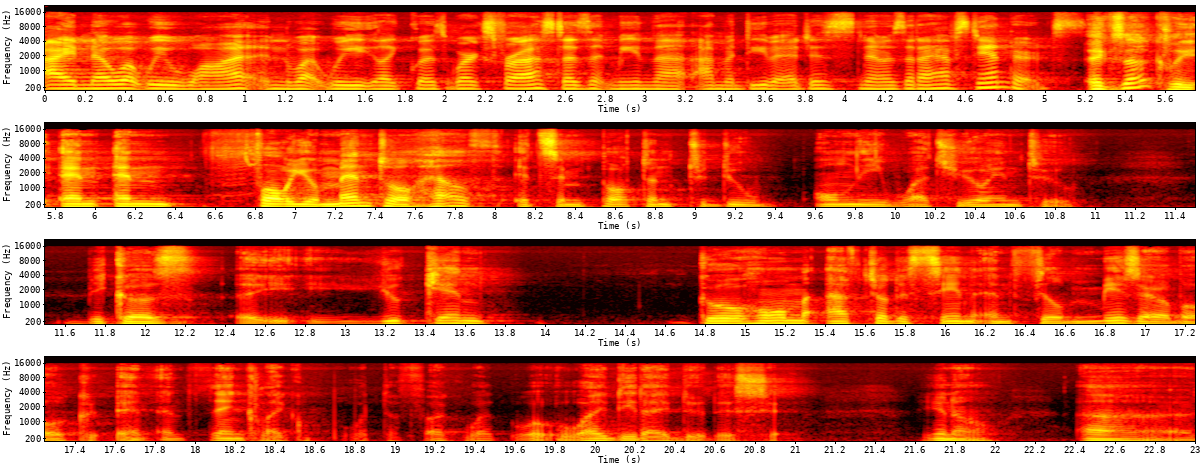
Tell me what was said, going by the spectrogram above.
I know what we want and what we like what works for us doesn't mean that I'm a diva. It just knows that I have standards. Exactly. And and for your mental health, it's important to do only what you're into because uh, you can go home after the scene and feel miserable and, and think like what the fuck what, what why did I do this shit? You know, uh,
